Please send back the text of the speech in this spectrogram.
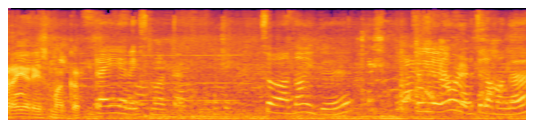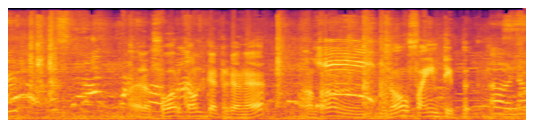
Dry erase marker dry erase marker okay so அதான் இது. ஸோ இதெல்லாம் ஒன்று எடுத்துலாமாங்க அதில் ஃபோர் கவுண்ட் கேட்டிருக்காங்க. அப்புறம் no fine tip oh no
